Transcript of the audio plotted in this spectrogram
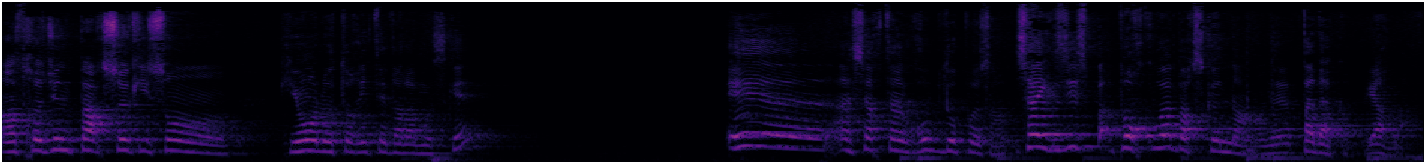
Entre d'une part ceux qui, sont, qui ont l'autorité dans la mosquée et euh, un certain groupe d'opposants. Ça n'existe pas. Pourquoi? Parce que non, on n'est pas d'accord. Regarde là.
